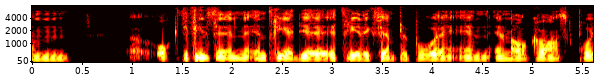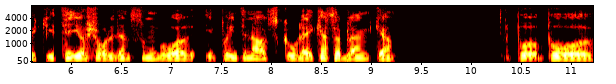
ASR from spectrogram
Um, och det finns en, en tredje, ett tredje exempel på en, en marockansk pojke i tioårsåldern som går på internatskola i Casablanca på, på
